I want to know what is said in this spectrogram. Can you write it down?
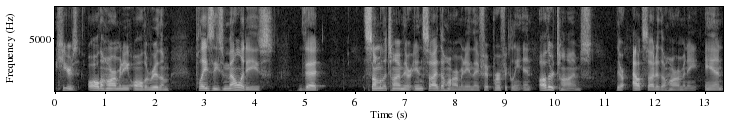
hears all the harmony, all the rhythm, plays these melodies that some of the time they're inside the harmony and they fit perfectly, and other times they're outside of the harmony, and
